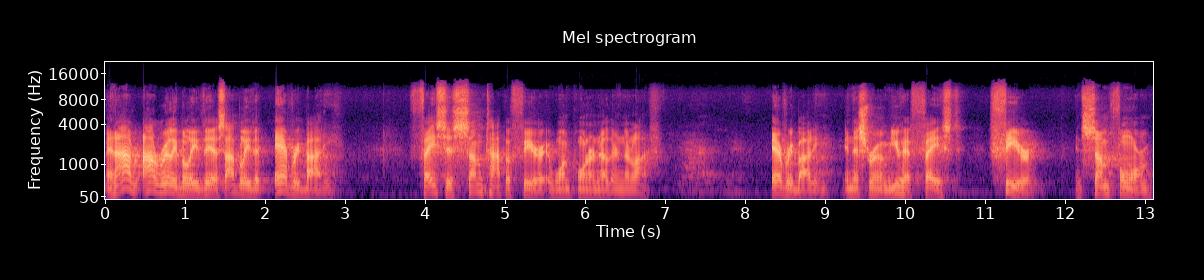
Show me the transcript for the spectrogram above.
And I, I really believe this I believe that everybody faces some type of fear at one point or another in their life. Everybody in this room, you have faced fear in some form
